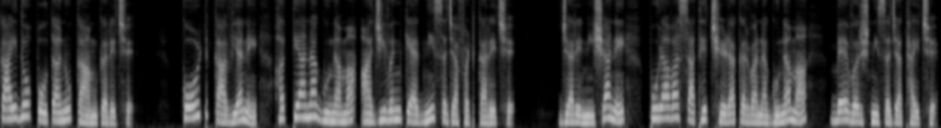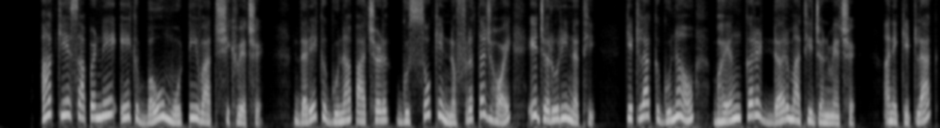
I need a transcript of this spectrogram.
કાયદો પોતાનું કામ કરે છે. કોર્ટ કાવ્યાને હત્યાના ગુનામાં આજીવન કેદની સજા ફટકારે છે. જ્યારે નિશાને પુરાવા સાથે છેડા કરવાના ગુનામાં બે વર્ષની સજા થાય છે. આ કેસ આપણને એક બહુ મોટી વાત શીખવે છે. દરેક ગુના પાછળ ગુસ્સો કે નફરત જ હોય એ જરૂરી નથી. કેટલાક ગુનાઓ ભયંકર ડરમાંથી જન્મે છે અને કેટલાક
